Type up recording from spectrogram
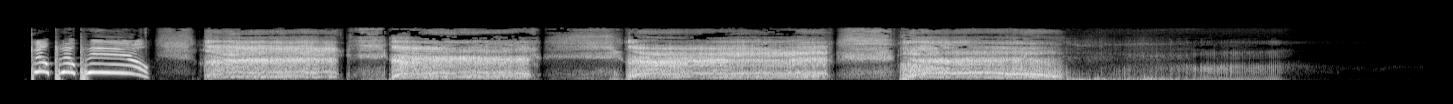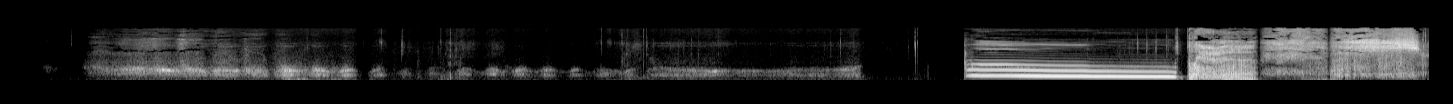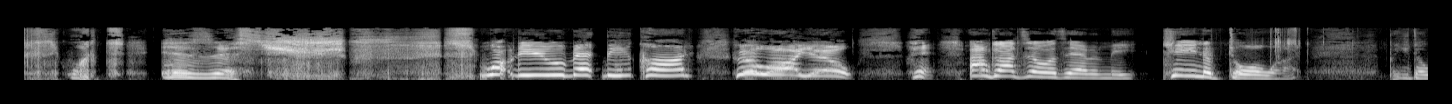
Pew, pew, pew! Boo! What is this? What do you bet me, Con? Who are you? I'm Godzilla's enemy, King of Doorwa.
